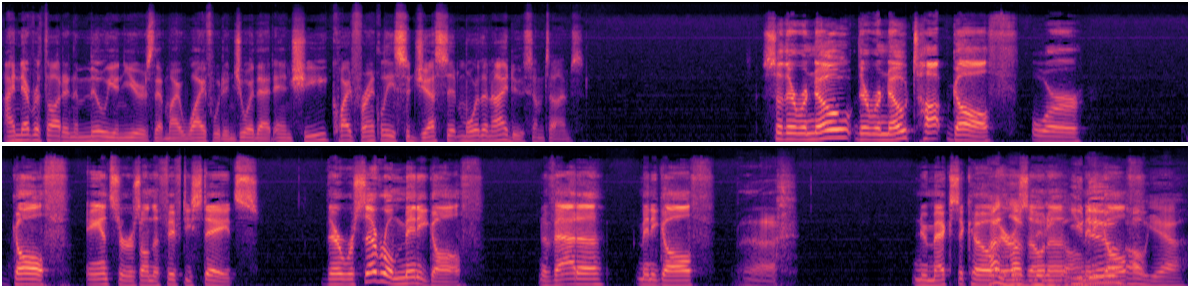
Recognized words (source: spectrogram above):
I never thought in a million years that my wife would enjoy that, and she, quite frankly, suggests it more than I do sometimes. So there were no there were no top golf or golf answers on the 50 states. There were several mini golf. Nevada mini golf, New Mexico, I love Arizona mini golf. You mini do? golf. oh yeah, And I-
